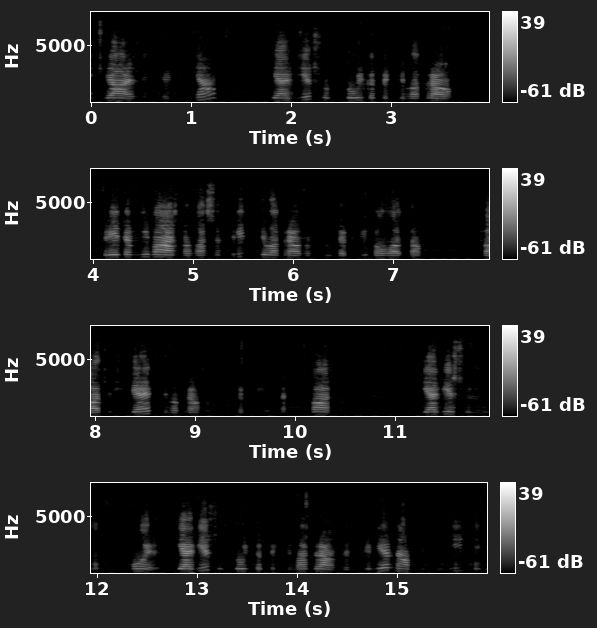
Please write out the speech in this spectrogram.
идеальный для меня, я вешу столько-то килограмм. При этом неважно, у вас сейчас 30 килограмм избыток, либо у вас там 2-3-5 килограмм избыток веса, неважно. Я вешу, мой, я вешу столько-то килограмм. То есть примерно определитесь,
